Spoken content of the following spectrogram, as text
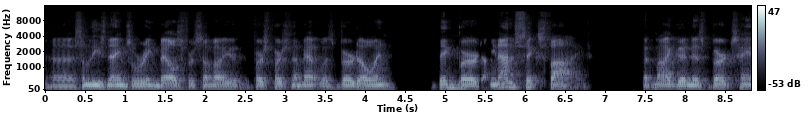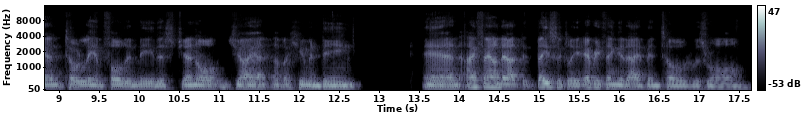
uh, some of these names will ring bells for some of you. First person I met was Bert Owen, Big mm-hmm. Bert. I mean, I'm six five, but my goodness, Bert's hand totally enfolded me, this gentle giant of a human being. And I found out that basically everything that I'd been told was wrong.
